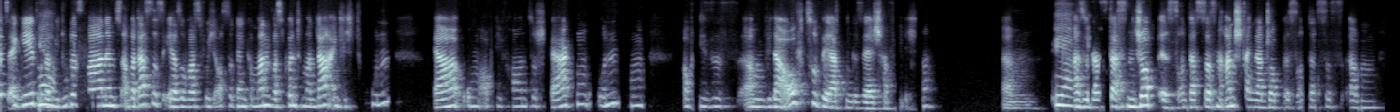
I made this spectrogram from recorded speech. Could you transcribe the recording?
jetzt ergeht ja. oder wie du das wahrnimmst, aber das ist eher so was, wo ich auch so denke, Mann, was könnte man da eigentlich tun, ja, um auch die Frauen zu stärken und um auch dieses ähm, wieder aufzuwerten gesellschaftlich. Ne? Ähm, ja. Also, dass das ein Job ist und dass das ein anstrengender Job ist und dass es, ähm,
